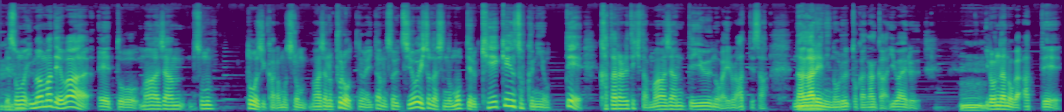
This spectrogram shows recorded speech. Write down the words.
うんでその今までは、えっと麻雀その当時からもちろん麻雀のプロっていうのがいたのでそういう強い人たちの持ってる経験則によって語られてきた麻雀っていうのがいろいろあってさ流れに乗るとかなんかいわゆるうんいろんなのがあって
